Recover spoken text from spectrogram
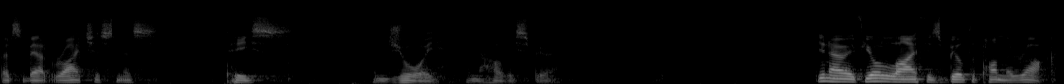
but it's about righteousness, peace, and joy in the Holy Spirit. Do you know if your life is built upon the rock,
